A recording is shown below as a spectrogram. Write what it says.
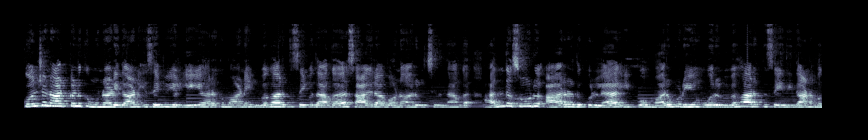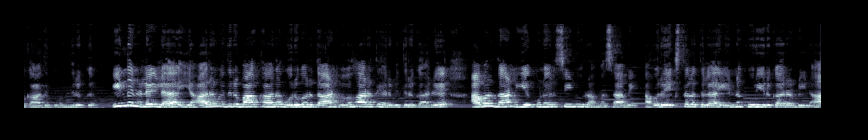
கொஞ்ச நாட்களுக்கு முன்னாடிதான் இசைவியல் ஏ. ஆர். ரகுமானை விவகாரத்து செய்வதாக சாய்ரா பானு அறிவிச்சிருந்தாங்க. அந்த சூடு ஆறுறதுக்குள்ள இப்போ மறுபடியும் ஒரு விவகாரத்து செய்தி தான் நம்ம காதுக்கு வந்திருக்கு. இந்த நிலையில யாரும் எதிர்பார்க்காத ஒருவர் தான் விவகாரத்தை அறிவித்திருக்காரு. அவர்தான் இயக்குனர் சீனு ராமசாமி. அவர் எக்ஸ்தலத்துல என்ன கூறியிருக்காரு அப்படின்னா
